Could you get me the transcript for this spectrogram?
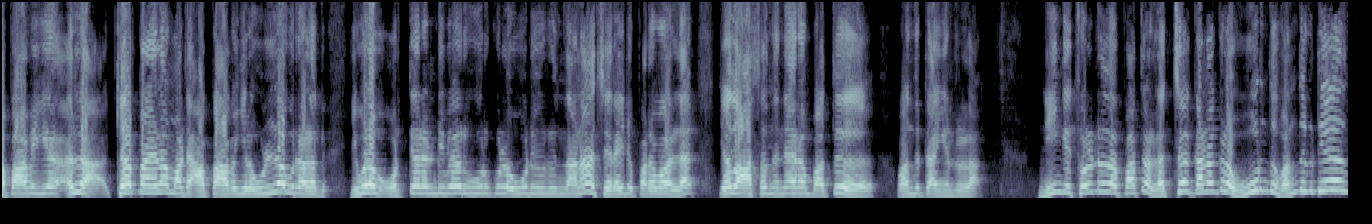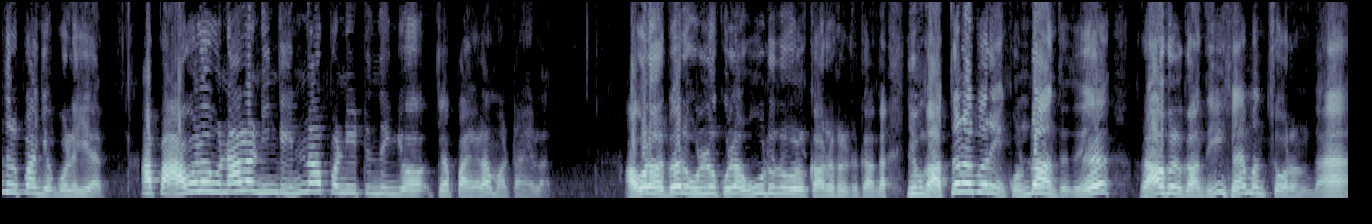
அப்போ அவங்க இல்லை கேட்பாங்கலாம் மாட்டேன். அப்போ அவங்கள உள்ள ஒரு அளவுக்கு இவ்வளவு ஒருத்தர் ரெண்டு பேர் ஊருக்குள்ளே ஊடி இருந்தானா சரி ரைட்டு பரவாயில்ல. ஏதோ அசந்த நேரம் பார்த்து வந்துட்டாங்கன்றலாம் நீங்கள் சொல்கிறத பார்த்தா லட்சக்கணக்கில் ஊர்ந்து வந்துக்கிட்டே இருந்திருப்பாங்க போலயே. அப்போ அவ்வளவு நாளாக நீங்கள் என்ன பண்ணிட்டு இருந்தீங்கோ? கேட்பாங்களா மாட்டாங்களா அவ்வளோ பேர் உள்ளுக்குள்ளே ஊடுருவல்காரர்கள் இருக்காங்க. இவங்க அத்தனை பேரையும் கொண்டாந்தது ராகுல் காந்தியும் ஹேமந்த் சோரன் தான்.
